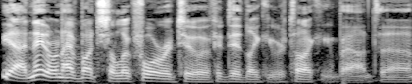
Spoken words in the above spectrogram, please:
Yeah, and they don't have much to look forward to if it did like you were talking about. Uh,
